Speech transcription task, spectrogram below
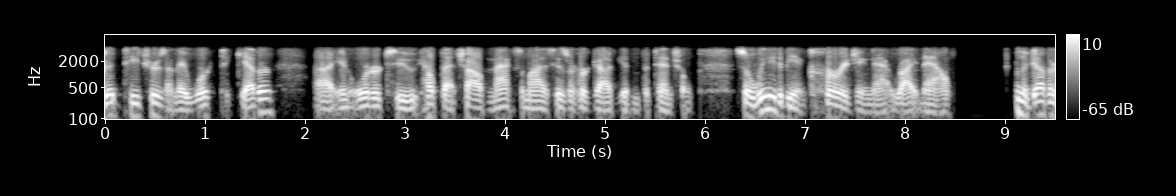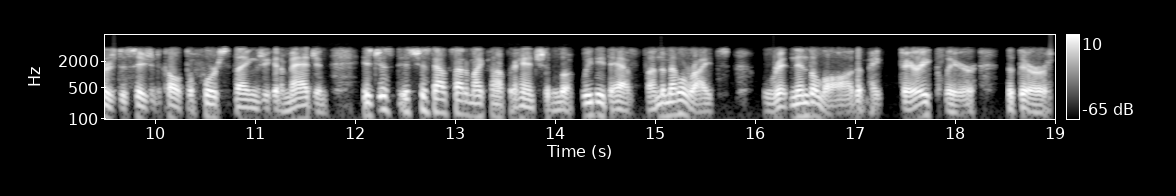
good teachers and they work together. Uh, in order to help that child maximize his or her God given potential. So we need to be encouraging that right now the governor's decision to call it the worst things you can imagine is just it's just outside of my comprehension. Look, we need to have fundamental rights written into law that make very clear that there are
